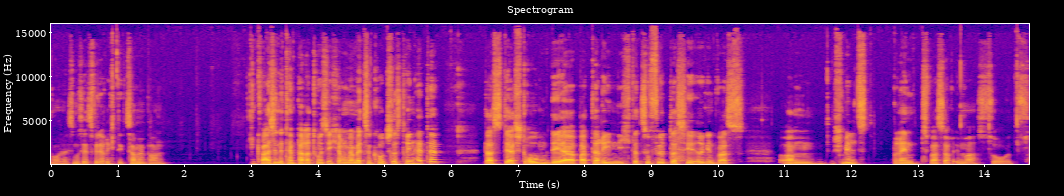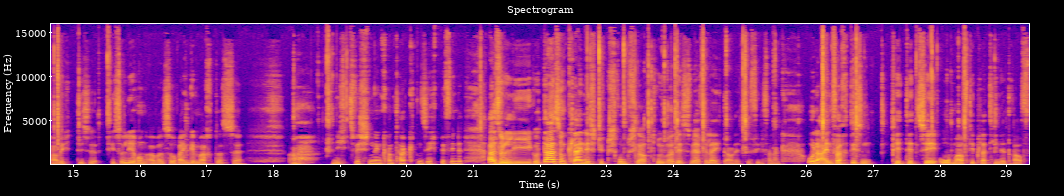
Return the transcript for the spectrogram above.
oh, das muss ich jetzt wieder richtig zusammenbauen. Quasi eine Temperatursicherung. Wenn man jetzt einen Kurzschluss drin hätte, dass der Strom der Batterien nicht dazu führt, dass hier irgendwas ähm, schmilzt, brennt, was auch immer. So, jetzt habe ich diese Isolierung aber so reingemacht, dass äh, nicht zwischen den Kontakten sich befindet. Also Lego, da so ein kleines Stück Schrumpfschlauch drüber, das wäre vielleicht auch nicht zu viel verlangt. Oder einfach diesen PTC oben auf die Platine drauf,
